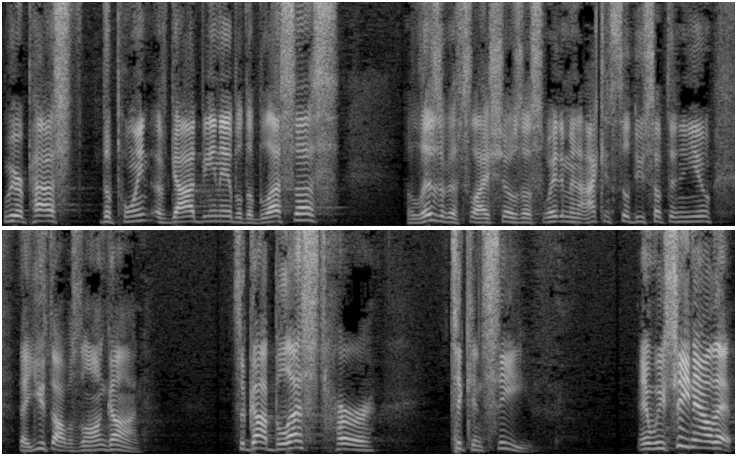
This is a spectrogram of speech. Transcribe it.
we were past the point of God being able to bless us, Elizabeth's life shows us wait a minute, I can still do something in you that you thought was long gone. So God blessed her to conceive. And we see now that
